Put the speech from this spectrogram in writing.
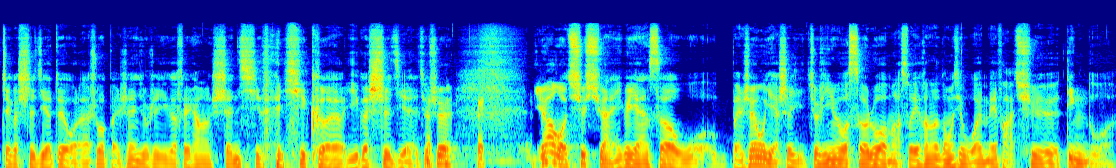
这个世界对我来说，本身就是一个非常神奇的一个 一个世界。就是你让我去选一个颜色，我本身我也是就是因为我色弱嘛，所以很多东西我也没法去定夺。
